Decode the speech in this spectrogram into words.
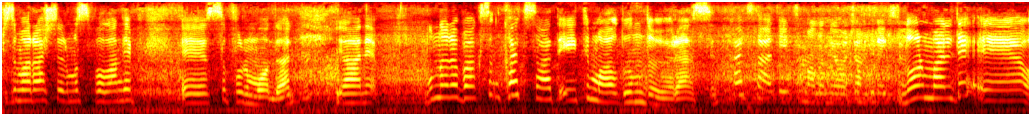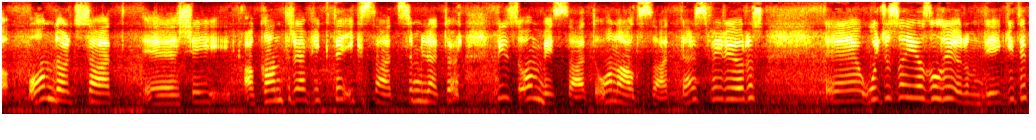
bizim araçlarımız falan hep e, sıfır model yani bunlara baksın kaç saat eğitim aldığını da öğrensin Kaç saat eğitim alınıyor hocam direksiyon? Normalde e, 14 saat e, şey akan trafikte 2 saat simülatör. Biz 15 saat 16 saat ders veriyoruz. E, ucuza yazılıyorum diye gidip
